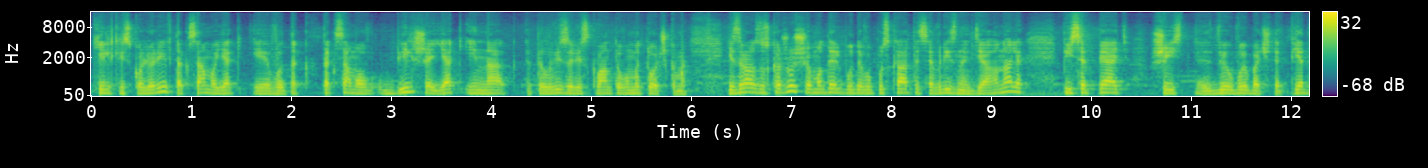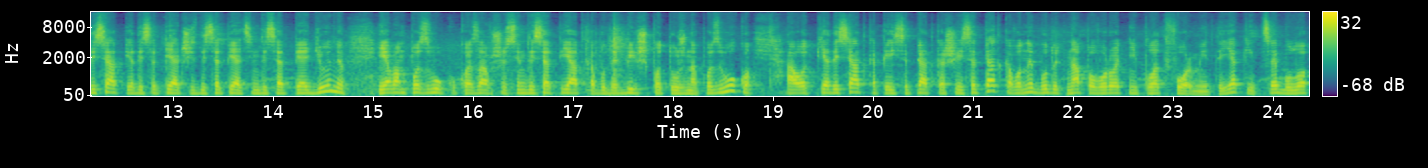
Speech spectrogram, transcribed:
кількість кольорів так само, як і так, так само більше, як і на телевізорі з квантовими точками. І зразу скажу, що модель буде випускатися в різних діагоналях: 55, 6, вибачте, 50, 55, 65, 75 дюймів. Я вам по звуку казав, що 75 буде більш потужна по звуку, а от 50, 55, 65 вони будуть на поворотній платформі йти, як і це було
